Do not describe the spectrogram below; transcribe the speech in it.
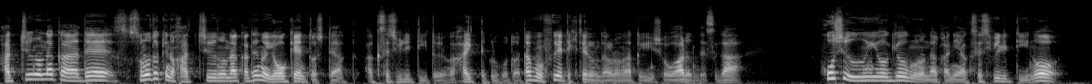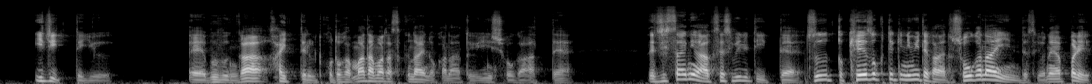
発注の中で、その時の発注の中での要件としてアクセシビリティというのが入ってくることは多分増えてきてるんだろうなという印象はあるんですが、保守運用業務の中にアクセシビリティの維持っていう、え、部分が入ってることがまだまだ少ないのかなという印象があって、で、実際にはアクセシビリティってずっと継続的に見ていかないとしょうがないんですよね。やっぱり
